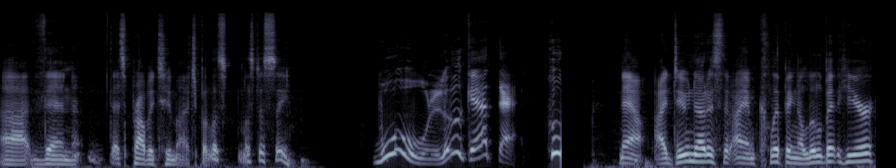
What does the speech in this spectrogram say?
uh, then that's probably too much. But let's let's just see. Woo! Look at that. Now, I do notice that I am clipping a little bit here.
